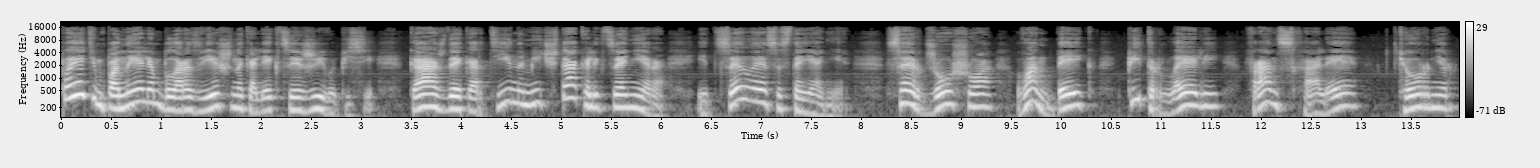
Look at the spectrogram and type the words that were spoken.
По этим панелям была развешена коллекция живописи. Каждая картина – мечта коллекционера и целое состояние. Сэр Джошуа, Ван Дейк, Питер Лелли, Франц Хале, Тернер.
